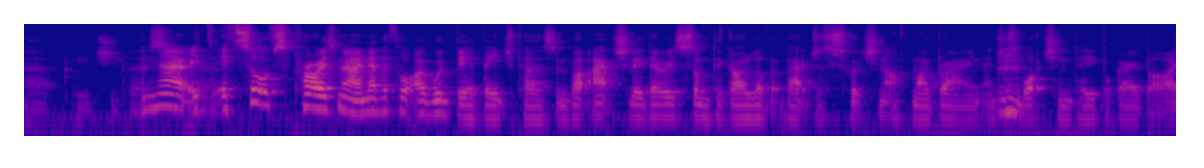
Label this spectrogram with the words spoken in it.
uh, beachy person. No, it, it sort of surprised me. I never thought I would be a beach person, but actually, there is something I love about just switching off my brain and just Mm. watching people go by.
